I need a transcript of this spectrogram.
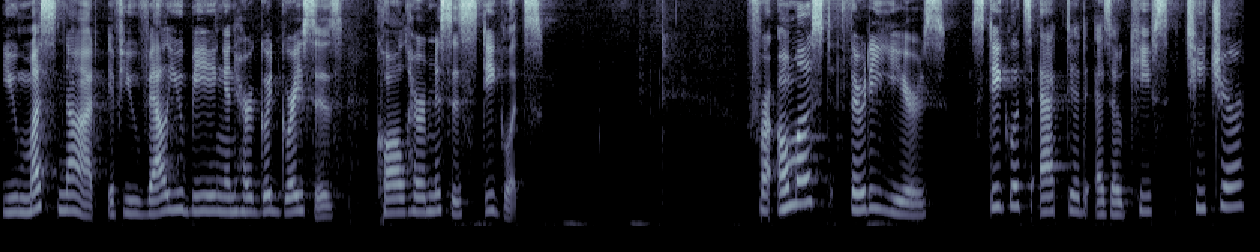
you must not, if you value being in her good graces, call her Mrs. Stieglitz. For almost 30 years, Stieglitz acted as O'Keeffe's teacher,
